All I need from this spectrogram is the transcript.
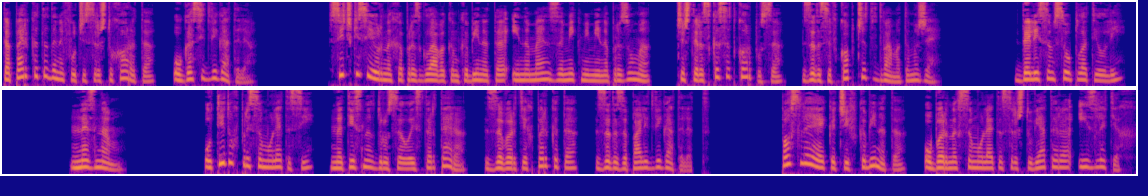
таперката да не фучи срещу хората, угаси двигателя. Всички се юрнаха през глава към кабината и на мен за миг ми мина през ума, че ще разкъсат корпуса, за да се вкопчат в двамата мъже. Дали съм се оплатил ли? Не знам. Отидох при самолета си, натиснах друсела и стартера, завъртях перката, за да запали двигателят. После я качи в кабината, обърнах самолета срещу вятъра и излетях.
